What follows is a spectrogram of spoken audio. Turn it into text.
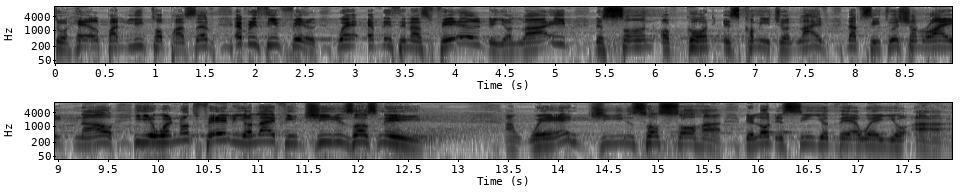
to help her lift up herself, everything failed. Where everything has failed in your life, the Son of God is coming into your life. That situation right now, he will not fail in your life in Jesus' name. And when Jesus saw her, the Lord is seeing you there where you are.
